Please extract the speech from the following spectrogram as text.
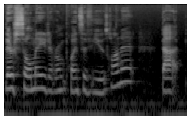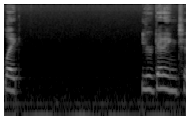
there's so many different points of views on it that like you're getting to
